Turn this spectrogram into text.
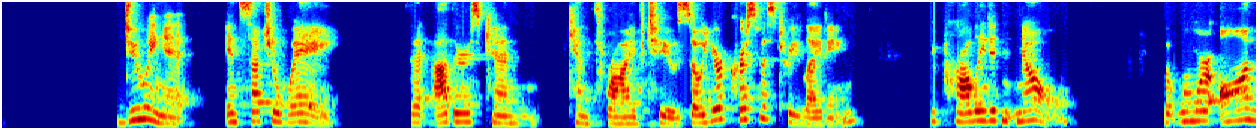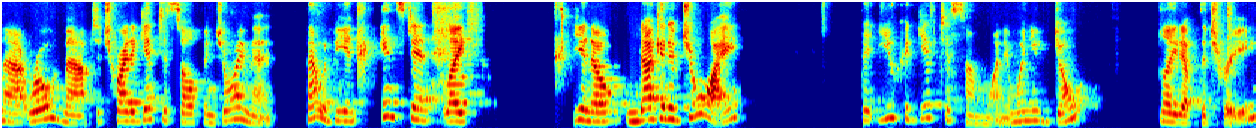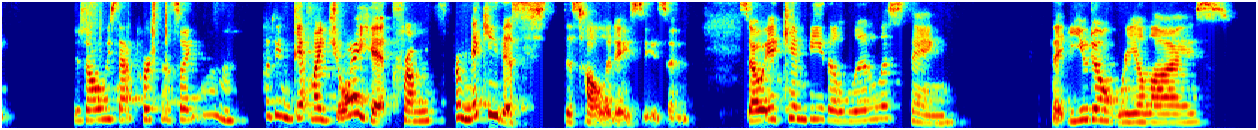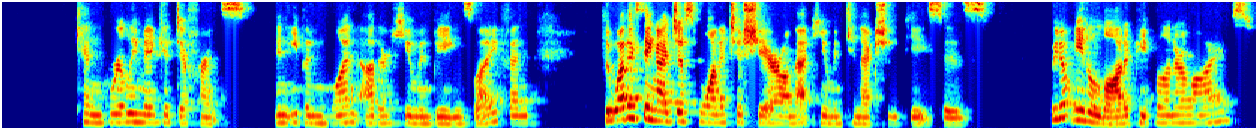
doing it in such a way that others can can thrive too. So your Christmas tree lighting, you probably didn't know but when we're on that roadmap to try to get to self enjoyment, that would be an instant, like, you know, nugget of joy that you could give to someone. And when you don't light up the tree, there's always that person that's like, hmm, I didn't get my joy hit from from Nikki this this holiday season. So it can be the littlest thing that you don't realize can really make a difference in even one other human being's life. And the other thing I just wanted to share on that human connection piece is we don't need a lot of people in our lives.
